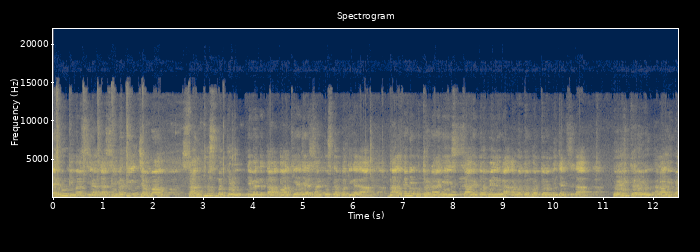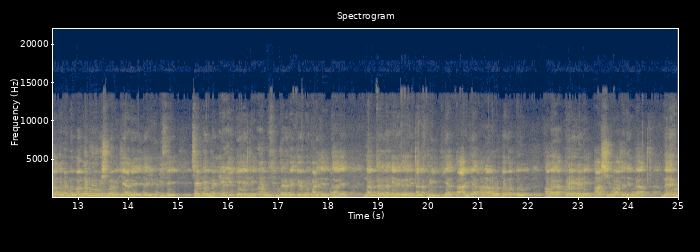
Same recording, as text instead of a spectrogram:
ನೆಹರು ನಿವಾಸಿಯಾದ ಶ್ರೀಮತಿ ಜಮ್ಮ ಸಾಂತೂಸ್ ಮತ್ತು ದಿವಂಗತ ಬಾಲ್ಕಿ ಅಜಯ್ ಸಾಂತೂಸ್ ದಂಪತಿಗಳ ನಾಲ್ಕನೇ ಪುತ್ರನಾಗಿ ಸಾವಿರದ ಒಂಬೈನೂರ ಅರವತ್ತೊಂಬತ್ತರಂದು ಜನಿಸಿದ ರೋಹಿತ್ ರವರು ಕಲಾ ವಿಭಾಗವನ್ನು ಮಂಗಳೂರು ವಿಶ್ವವಿದ್ಯಾಲಯದಲ್ಲಿ ಮುಗಿಸಿ ಚೆನ್ನೈನ ಟಿಟಿಕೆಯಲ್ಲಿ ಕೌನ್ಸಿಲ್ ತರಬೇತಿಯನ್ನು ಪಡೆದಿರುತ್ತಾರೆ. ನಂತರದ ದಿನಗಳಲ್ಲಿ ತನ್ನ ಪ್ರೀತಿಯ ತಾಯಿಯ ಅನಾರೋಗ್ಯ ಮತ್ತು ಅವರ ಪ್ರೇರಣೆ ಆಶೀರ್ವಾದದಿಂದ ನೆಹರು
